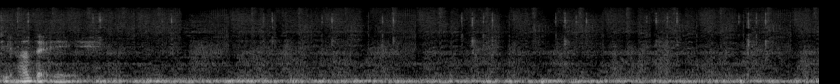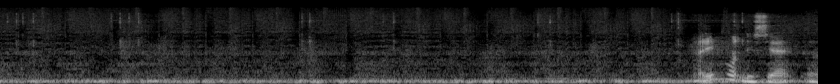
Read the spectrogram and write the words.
the other A. I didn't want this yet. Uh,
